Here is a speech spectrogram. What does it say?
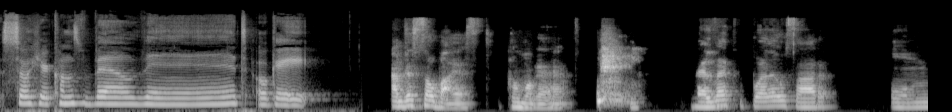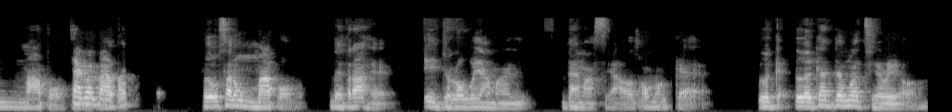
So here comes Velvet. Okay, I'm just so biased. Como que Velvet puede usar un de puede, papa. puede usar un mapo de traje y yo lo voy a amar demasiado. Como que, look, look at the material.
